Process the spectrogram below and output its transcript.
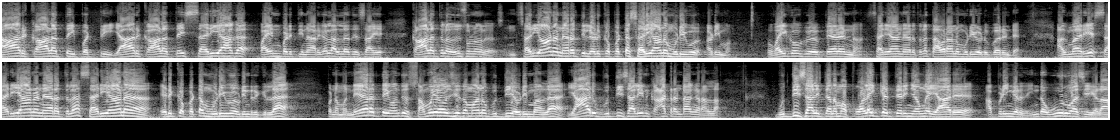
யார் காலத்தை பற்றி யார் காலத்தை சரியாக பயன்படுத்தினார்கள் அல்லது ச காலத்தில் சொல்லுவாங்க சரியான நேரத்தில் எடுக்கப்பட்ட சரியான முடிவு அப்படிமா. இப்போ வைகோக்கு பேர் என்ன? சரியான நேரத்தில் தவறான முடிவு எடுப்பாருன்ட்டு. அது மாதிரி சரியான நேரத்தில் சரியான எடுக்கப்பட்ட முடிவு அப்படின்னு இருக்குல்ல? இப்போ நம்ம நேரத்தை வந்து சமயோசிதமான புத்தி அப்படிம்பால யார் புத்திசாலின்னு காட்டுறண்டாங்கிறான்ல புத்திசாலித்தனமாக பொழைக்க தெரிஞ்சவங்க யார்? அப்படிங்கிறது. இந்த ஊர்வாசிகளா?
